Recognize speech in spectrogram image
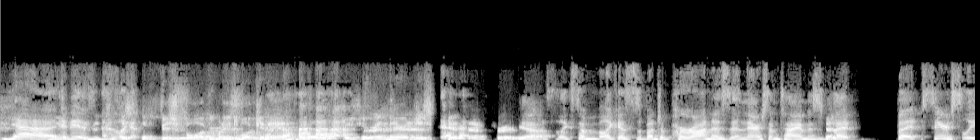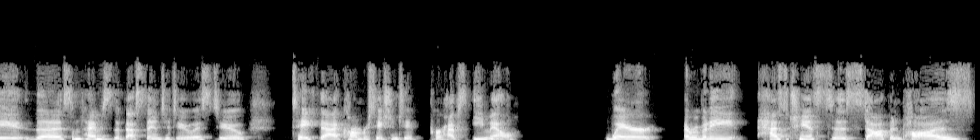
Yeah like, it is. it's like a fishbowl. Everybody's looking in but all the fish are in there just yeah. getting after it. Yeah. It's like some like it's a bunch of piranhas in there sometimes yeah. but but seriously the sometimes the best thing to do is to take that conversation to perhaps email where everybody has a chance to stop and pause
